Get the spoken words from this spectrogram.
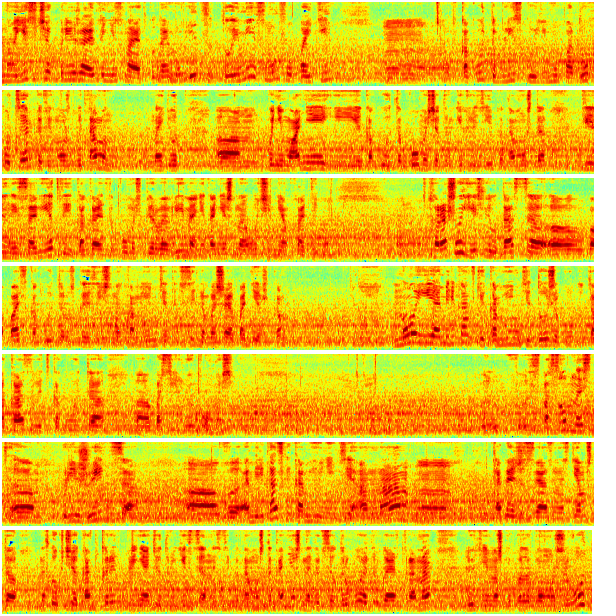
но если человек приезжает и не знает, куда ему влиться, то имеет смысл пойти в какую-то близкую ему по духу церковь, и, может быть, там он найдет э, понимание и какую-то помощь от других людей, потому что дельные советы и какая-то помощь в первое время, они, конечно, очень необходимы. Хорошо, если удастся э, попасть в какую-то русскоязычную комьюнити, это действительно большая поддержка. Но и американские комьюнити тоже будут оказывать какую-то э, посильную помощь. Способность э, прижиться э, в американской комьюнити, она опять же, связано с тем, что насколько человек открыт к принятию других ценностей. Потому что, конечно, это все другое, другая страна, люди немножко по-другому живут.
